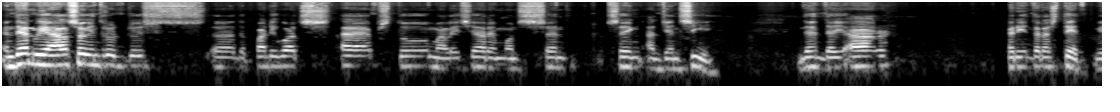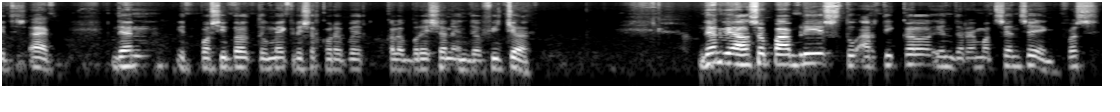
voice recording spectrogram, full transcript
And then we also introduce uh, the Paddy Watch apps to Malaysia Remote Sensing Agency. Then they are very interested with this app. Then it's possible to make research collaboration in the future. Then we also publish two articles in the remote sensing. First,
